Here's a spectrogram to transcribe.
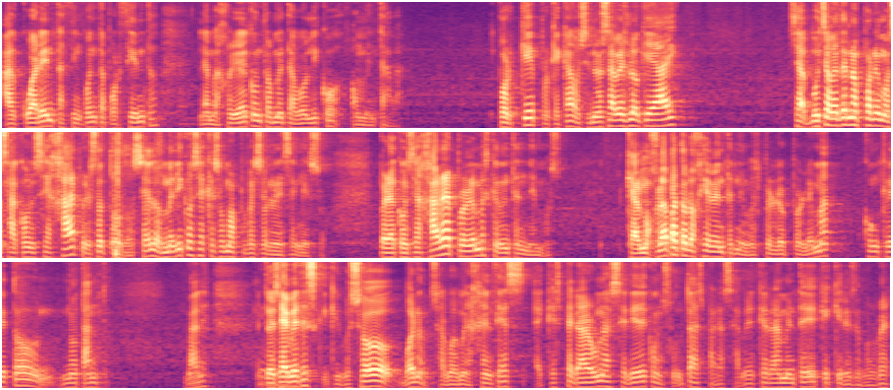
al 40-50%, la mejoría del control metabólico aumentaba. ¿Por qué? Porque claro, si no sabes lo que hay, o sea, muchas veces nos ponemos a aconsejar, pero esto todos, ¿eh? los médicos es que somos profesionales en eso, pero aconsejar el problema es que no entendemos, que a lo mejor la patología no entendemos, pero el problema concreto no tanto, ¿vale? Entonces hay veces que, eso, bueno, salvo emergencias, hay que esperar una serie de consultas para saber qué realmente qué quieres devolver.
